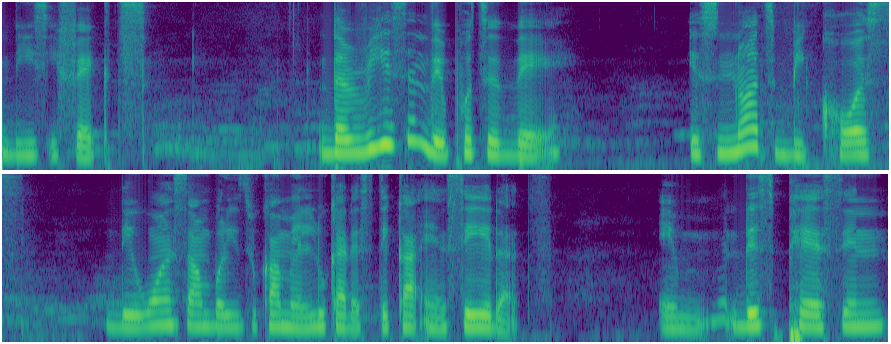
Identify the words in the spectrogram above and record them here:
these effects the reason they put it there is not because they want somebody to come and look at the sticker and say that um this person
